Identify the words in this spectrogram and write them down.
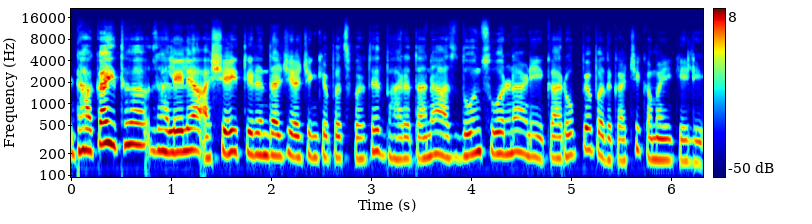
ढाका इथं झालेल्या आशियाई तिरंदाजी अजिंक्यपद स्पर्धेत भारतानं आज दोन सुवर्ण आणि एका रौप्य पदकाची कमाई केली.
